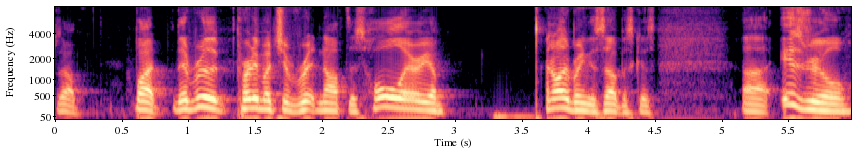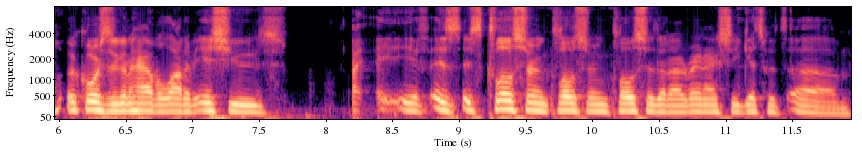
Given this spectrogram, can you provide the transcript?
So, but they really pretty much have written off this whole area. And all I bring this up is because uh, Israel, of course, is going to have a lot of issues. If is, is closer and closer and closer that Iran actually gets with um,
